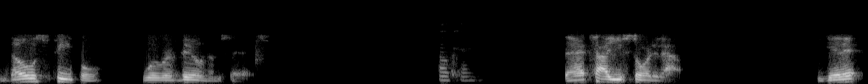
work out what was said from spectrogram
Those people will reveal themselves. Okay. That's how you sort it out. You get it?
